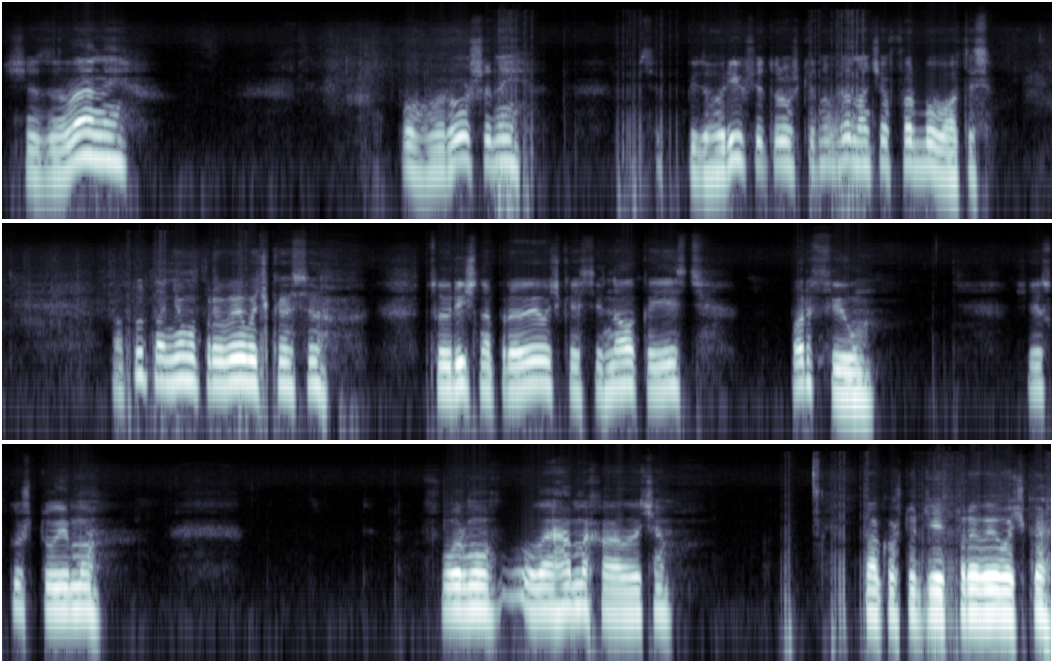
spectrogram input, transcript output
Ще зелений, погорошений, підгорівши трошки, але вже почав фарбуватись. А тут на ньому прививочка, все, цьогорічна прививочка і сигналка є парфюм. Ще скуштуємо форму Олега Михайловича. Також тут є прививочка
